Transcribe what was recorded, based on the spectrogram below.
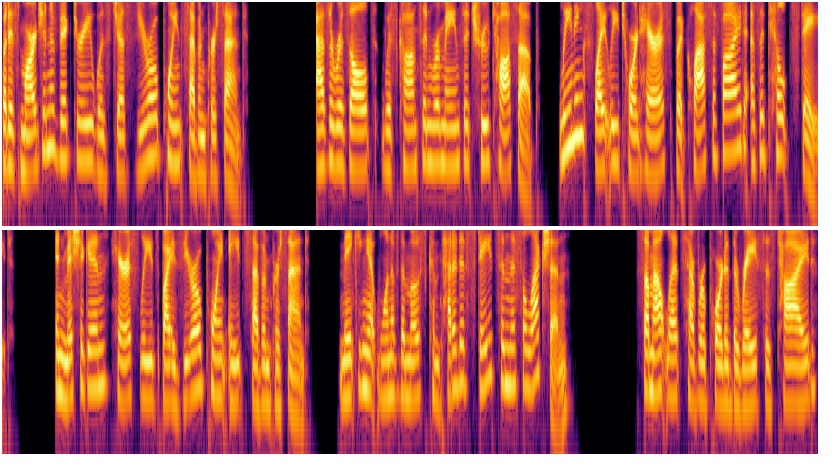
but his margin of victory was just 0.7%. As a result, Wisconsin remains a true toss up, leaning slightly toward Harris but classified as a tilt state. In Michigan, Harris leads by 0.87%, making it one of the most competitive states in this election. Some outlets have reported the race is tied,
